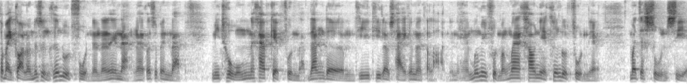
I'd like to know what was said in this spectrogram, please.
สมัยก่อนเรานึกถึงเครื่องดูดฝุ่นนั้นในหนังนะก็จะเป็นแบบมีถุงนะครับเก็บฝุ่นแบบดั้งเดิมที่ที่เราใช้กันมาตลอดเนี่ยนะฮะเมื่อมีฝุ่นมากๆเข้าเนี่ยเครื่องดูดฝุ่นเนี่ยมันจะสูญเสีย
